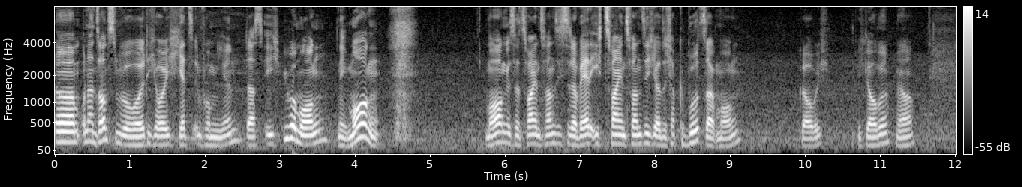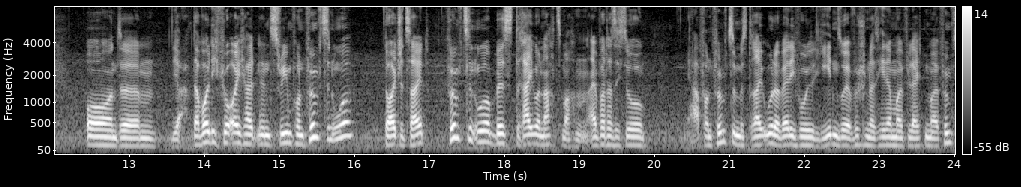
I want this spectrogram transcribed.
Ähm, und ansonsten wollte ich euch jetzt informieren, dass ich übermorgen, nee, morgen, morgen ist der 22. Da werde ich 22, also ich habe Geburtstag morgen, glaube ich. Ich glaube, ja. Und ähm, ja, da wollte ich für euch halt einen Stream von 15 Uhr, deutsche Zeit, 15 Uhr bis 3 Uhr nachts machen. Einfach, dass ich so, ja, von 15 bis 3 Uhr, da werde ich wohl jeden so erwischen, dass jeder mal vielleicht mal 5,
